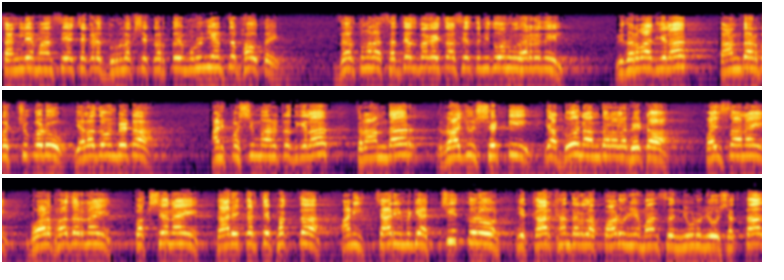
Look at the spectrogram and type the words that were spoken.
चांगले माणसे याच्याकडे दुर्लक्ष करतोय म्हणून यांचं फावतंय जर तुम्हाला सध्याच बघायचं असेल तर मी दोन उदाहरणं देईल. विदर्भात गेलात तर आमदार बच्चू कडू याला जाऊन भेटा. आणि पश्चिम महाराष्ट्रात गेलात तर आमदार राजू शेट्टी या दोन आमदाराला भेटा. पैसा नाही गॉडफादर नाही पक्ष नाही कार्यकर्ते फक्त आणि चारी मीडिया चीत करून हे कारखानदाराला पाडून हे माणसं निवडून येऊ शकतात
